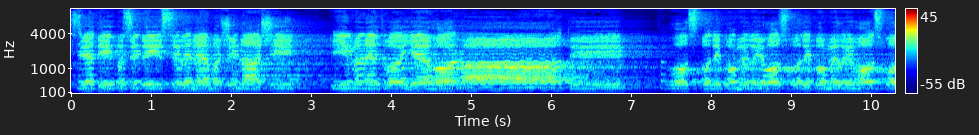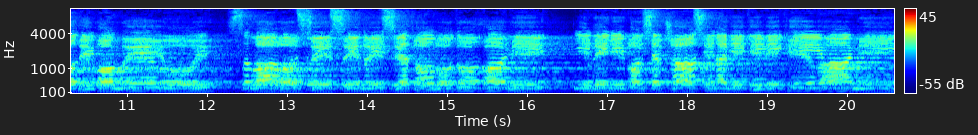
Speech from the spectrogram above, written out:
святий посвяти сили немочі наші, імене Твоєго ради. Господи, помилуй, Господи, помилуй, Господи, помилуй, слава Отцю і Сину і Святому Духові, і нині і повсякчас, і на віки віків. Амінь.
